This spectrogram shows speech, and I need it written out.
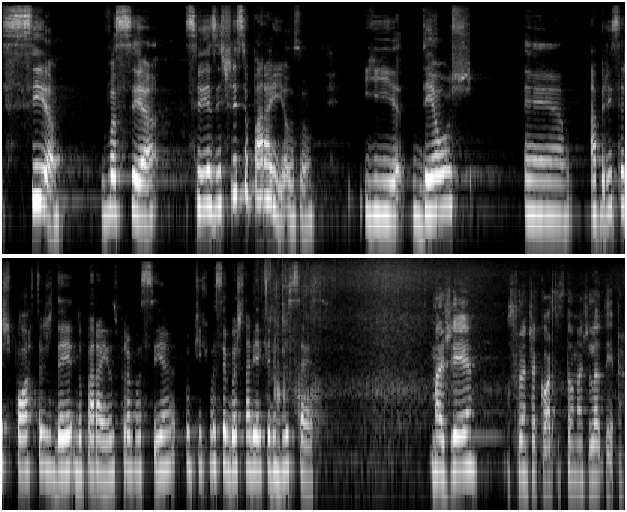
se você, se existisse o paraíso e Deus é, abrisse as portas de, do paraíso para você, o que, que você gostaria que ele dissesse? Magê, os frantiacortes estão na geladeira.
